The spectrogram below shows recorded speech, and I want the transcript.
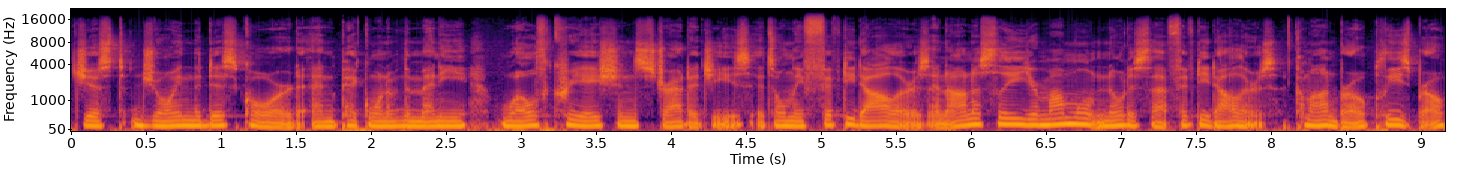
Just join the Discord and pick one of the many wealth creation strategies. It's only $50, and honestly, your mom won't notice that $50. Come on, bro, please, bro.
